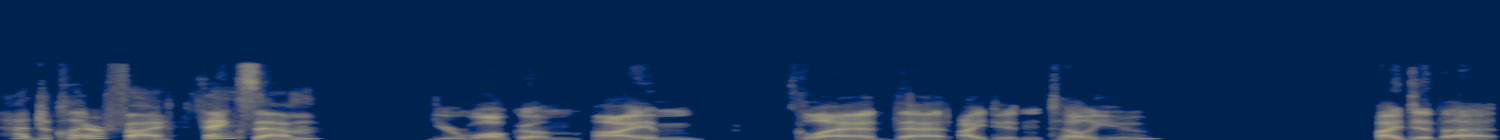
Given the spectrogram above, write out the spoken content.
had to clarify. Thanks, Em. You're welcome. I'm glad that I didn't tell you I did that.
